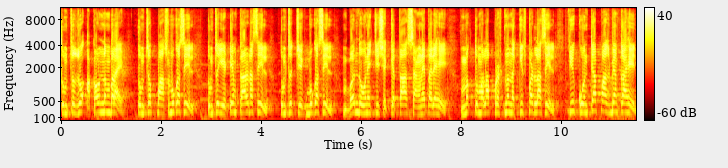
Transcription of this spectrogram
तुमचा जो अकाउंट नंबर आहे तुमचं पासबुक असेल तुमचं ए टी एम कार्ड असेल तुमचं चेकबुक असेल बंद होण्याची शक्यता सांगण्यात आली आहे. मग तुम्हाला प्रश्न नक्कीच पडला असेल की कोणत्या पाच बँका आहेत?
